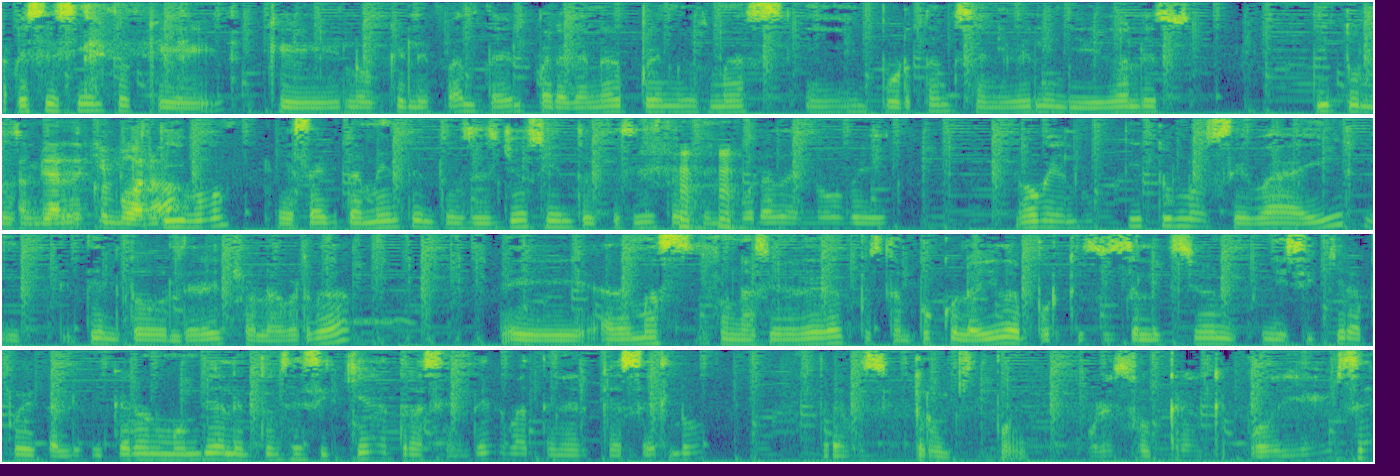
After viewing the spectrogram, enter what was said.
A veces siento que, que lo que le falta a él para ganar premios más eh, importantes a nivel individual es títulos a nivel colectivo. Exactamente, entonces yo siento que si esta temporada no ve, no ve algún título, se va a ir y tiene todo el derecho a la verdad. Eh, además, su nacionalidad pues tampoco le ayuda porque su selección ni siquiera puede calificar a un mundial, entonces si quiere trascender va a tener que hacerlo para otro equipo. Por eso creo que podría irse.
